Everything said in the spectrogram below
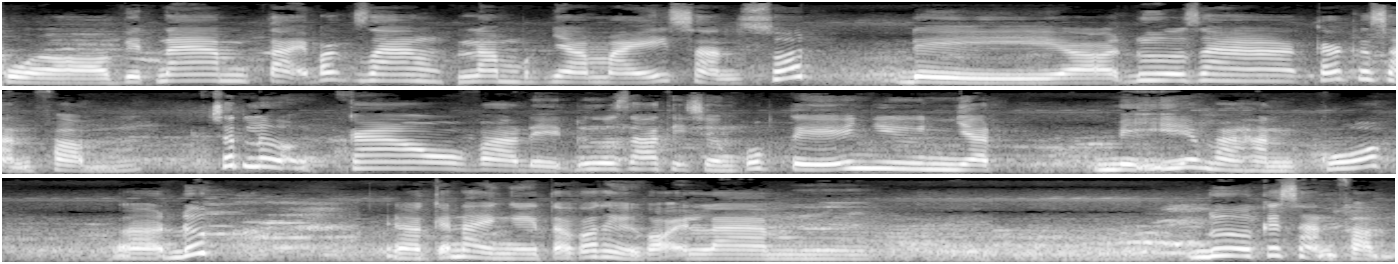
của Việt Nam tại Bắc Giang là một nhà máy sản xuất để ờ, đưa ra các cái sản phẩm chất lượng cao và để đưa ra thị trường quốc tế như Nhật, Mỹ và Hàn Quốc, ờ, Đức. Ờ, cái này người ta có thể gọi là đưa cái sản phẩm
